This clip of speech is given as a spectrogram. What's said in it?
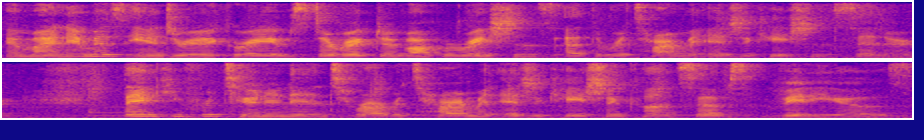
And my name is Andrea Graves, Director of Operations at the Retirement Education Center. Thank you for tuning in to our Retirement Education Concepts videos.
